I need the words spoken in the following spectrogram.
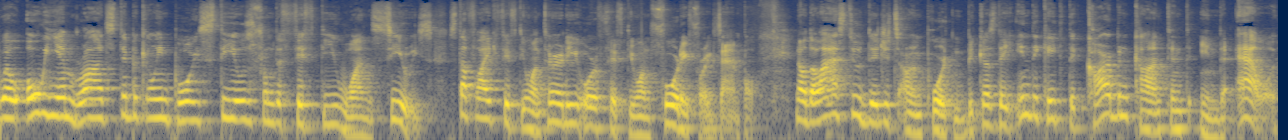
Well, OEM rods typically employ steels from the 51 series, stuff like 5130 or 5140 for example. Now the last two digits are important because they indicate the carbon content in the alloy.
